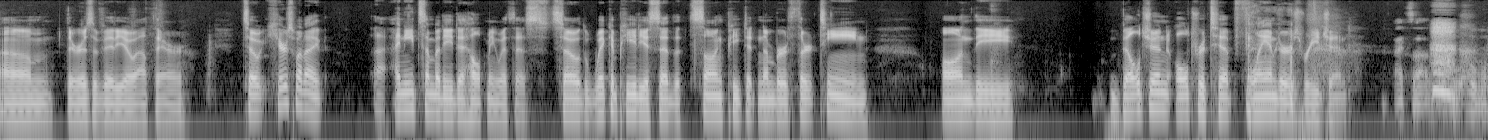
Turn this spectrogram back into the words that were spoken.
Um, there is a video out there. So here's what I I I need somebody to help me with this. So the Wikipedia said the song peaked at number 13 on the Belgian Ultratip Flanders region. That's uh,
